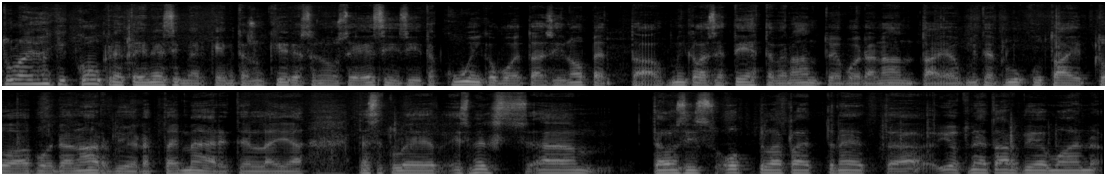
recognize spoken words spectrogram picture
Tullaan johonkin konkreetteihin esimerkkeihin, mitä sun kirjassa nousee esiin siitä, kuinka voitaisiin opettaa, minkälaisia tehtävän antoja voidaan antaa ja miten lukutaitoa voidaan arvioida tai määritellä. Ja tässä tulee esimerkiksi ähm, Täällä on siis oppilaat laittaneet, joutuneet arvioimaan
